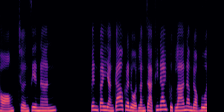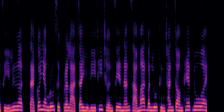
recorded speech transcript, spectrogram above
ของเฉินเซียนนั้น เป็นไปอย่างก้าวกระโดดหลังจากที่ได้ฝึกล้านำดอกบัวสีเลือด แต่ก็ยังรู้สึกประหลาดใจอยู่ดีที่เฉินเซียนนั้นสามารถบรรลุถึงชั้นจอมเทพด้วย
